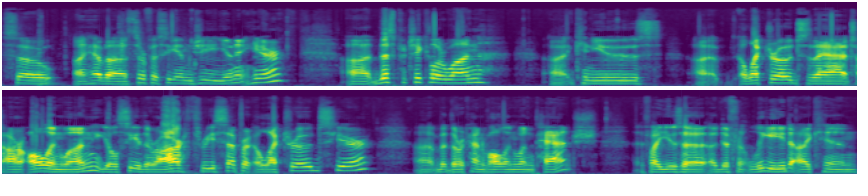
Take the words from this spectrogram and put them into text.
So I have a surface EMG unit here. Uh, this particular one uh, can use uh, electrodes that are all-in-one. You'll see there are three separate electrodes here, uh, but they're kind of all in one patch. If I use a, a different lead, I can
